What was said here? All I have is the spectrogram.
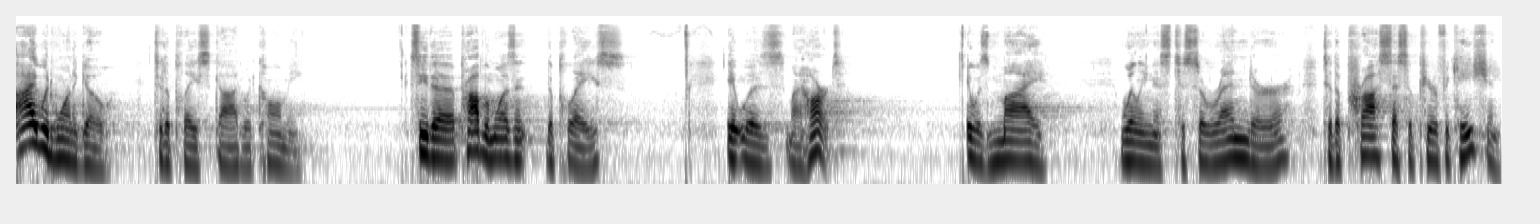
I would want to go to the place God would call me. See, the problem wasn't the place, it was my heart. It was my willingness to surrender to the process of purification,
